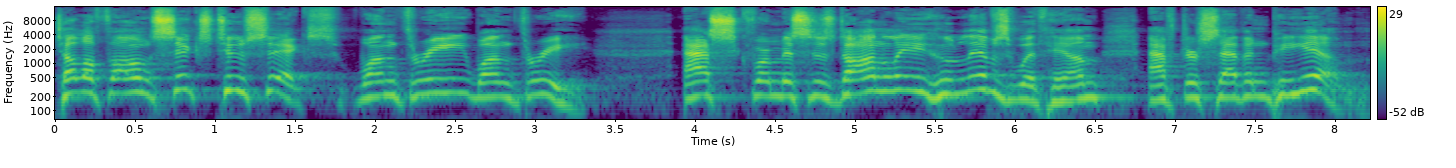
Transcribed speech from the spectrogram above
Telephone 626 1313. Ask for Mrs. Donnelly, who lives with him after 7 p.m.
